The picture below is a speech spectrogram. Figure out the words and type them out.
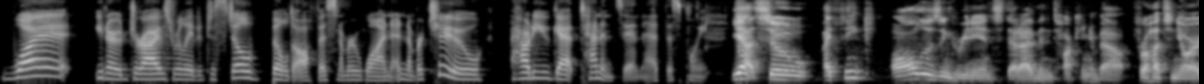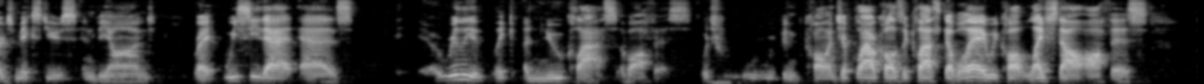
What, you know, drives related to still build office, number one. And number two, how do you get tenants in at this point? Yeah, so I think all those ingredients that I've been talking about for Hudson Yards, mixed use and beyond, right? We see that as really like a new class of office, which we've been calling. Jeff Blau calls it Class Double A. We call it lifestyle office.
